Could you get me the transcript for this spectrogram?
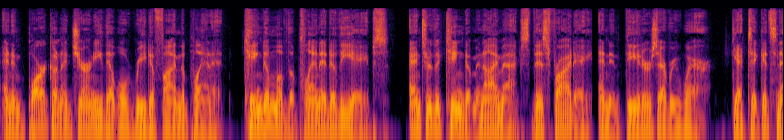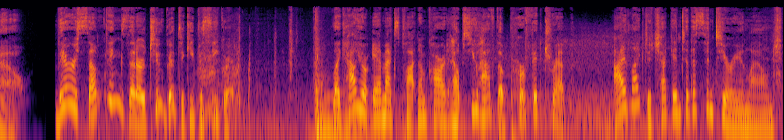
and embark on a journey that will redefine the planet. Kingdom of the Planet of the Apes. Enter the kingdom in IMAX this Friday and in theaters everywhere. Get tickets now. There are some things that are too good to keep a secret. Like how your Amex Platinum card helps you have the perfect trip. I'd like to check into the Centurion Lounge.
